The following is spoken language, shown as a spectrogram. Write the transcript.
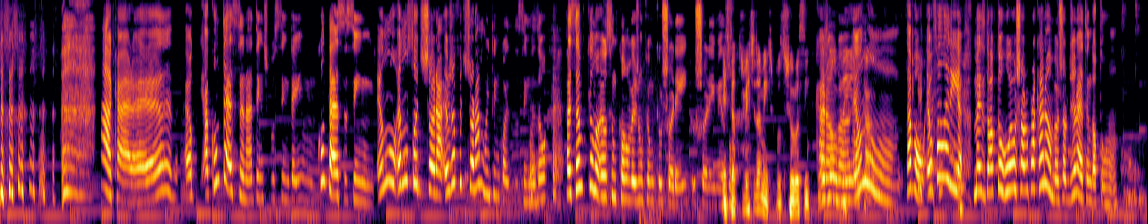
ah, cara, é, é Acontece, né? Tem, tipo assim, tem. Acontece, assim. Eu não, eu não sou de chorar. Eu já fui de chorar muito em coisas assim, mas eu. Faz tempo que eu, não, eu sinto que eu não vejo um filme que eu chorei, que eu chorei mesmo. Exceto divertidamente, tipo, você chorou assim. Caramba, Mas não venham, eu cara. não. Tá bom, eu falaria. Mas Doctor Who eu choro pra caramba. Eu choro direto em Doctor Who.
